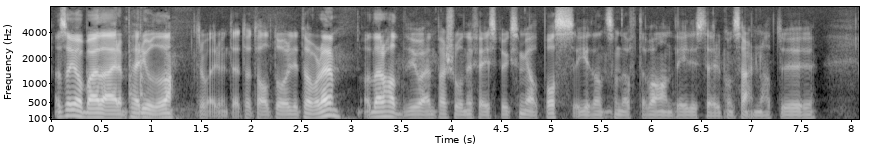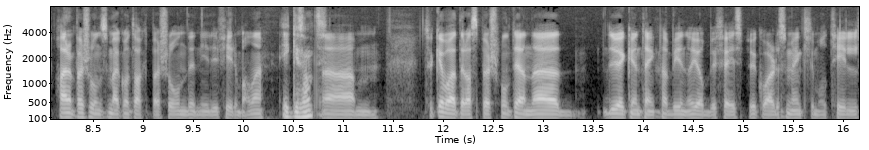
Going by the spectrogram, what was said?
Og så jobba jeg der en periode, da. Jeg tror det var rundt et og et halvt år, litt over det. Og der hadde vi jo en person i Facebook som hjalp oss, som det ofte er vanlig i de større konsernene. At du har en person som er kontaktpersonen din i de firmaene. Ikke sant? Um, tok jeg var et raskt spørsmål til henne. Du, jeg kunne tenkt meg å begynne å jobbe i Facebook. Hva er det som egentlig må til?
